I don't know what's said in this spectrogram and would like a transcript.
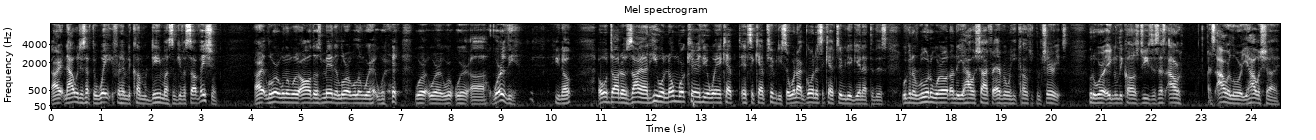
All right, now we just have to wait for Him to come redeem us and give us salvation. All right, Lord willing, we're all those men, and Lord willing, we're we're we're we're, we're, uh, worthy. You know. O daughter of Zion, he will no more carry thee away in cap- into captivity. So we're not going into captivity again after this. We're to rule the world under Yahweh Shai forever when he comes with them chariots, who the world ignorantly calls Jesus. That's our, that's our Lord, Yahweh Shai.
